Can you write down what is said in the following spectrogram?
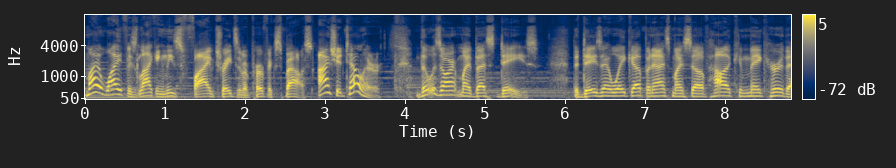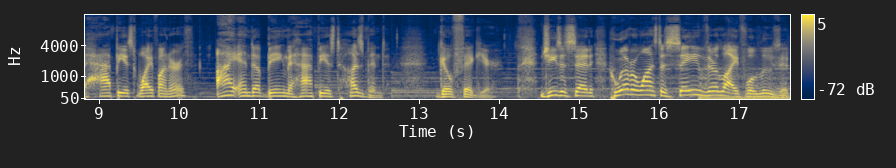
My wife is lacking these five traits of a perfect spouse, I should tell her. Those aren't my best days. The days I wake up and ask myself how I can make her the happiest wife on earth, I end up being the happiest husband. Go figure. Jesus said, Whoever wants to save their life will lose it,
